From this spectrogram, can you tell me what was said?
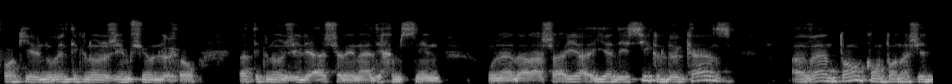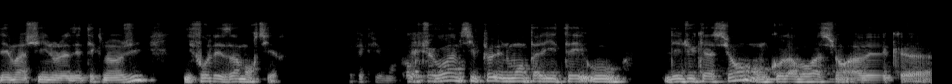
fois qu'il y a une nouvelle technologie, نمشيو نلوحوا. la technologie, les HRNA, des Khamsin, ou nada rachat. il y, a, il y a des cycles de 15 à 20 ans, quand on achète des machines ou des technologies, il faut les amortir. Effectivement. Donc, tu vois un petit peu une mentalité où l'éducation, en collaboration avec euh,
